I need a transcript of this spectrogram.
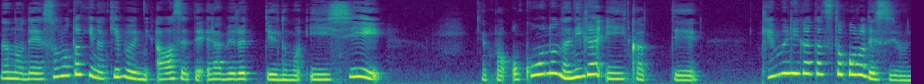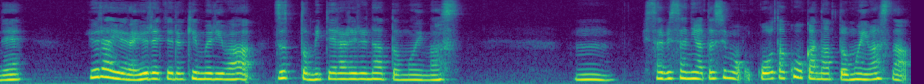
なので、その時の気分に合わせて選べるっていうのもいいし、やっぱお香の何がいいかって、煙が立つところですよね。ゆらゆら揺れてる煙はずっと見てられるなと思います。うん。久々に私もお香を炊こうかなと思いました。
